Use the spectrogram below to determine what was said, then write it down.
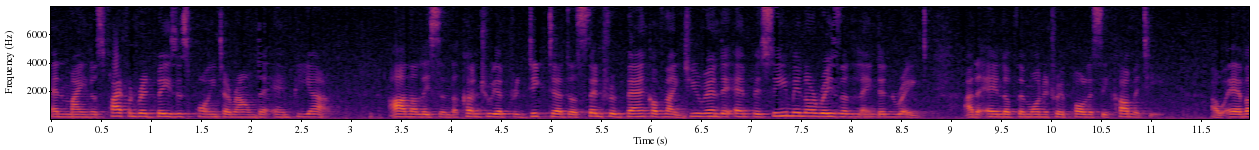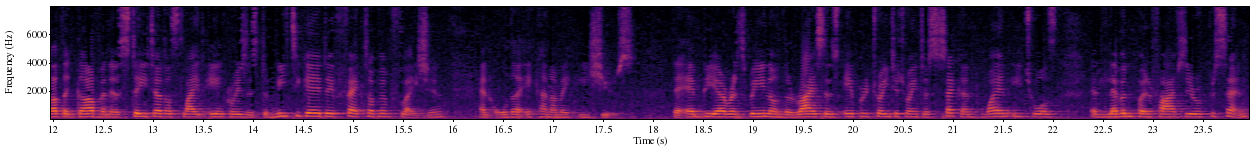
and minus 500 basis points around the MPR. Analysts in the country had predicted the Central Bank of Nigeria and the MPC may not raise the lending rate at the end of the Monetary Policy Committee. However, the governor stated a slight increase is to mitigate the effect of inflation and other economic issues. The MPR has been on the rise since April 2022 when it was 11.50%.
